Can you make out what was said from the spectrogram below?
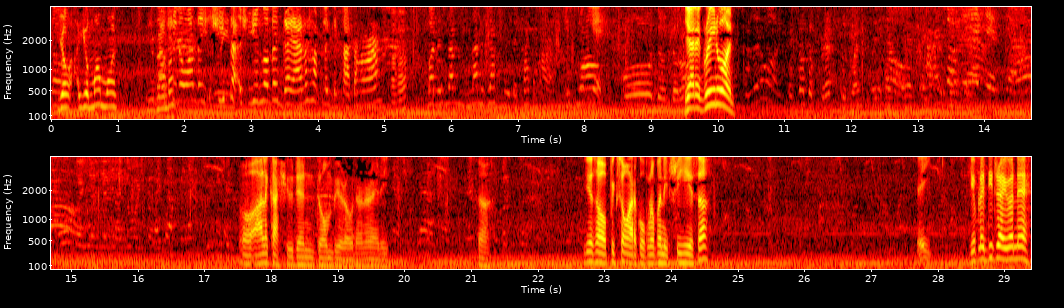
No. your your mom wants? You No, remember? she don't want the. She, ta- you know the Guyana have like the katahar, Uh-huh. but it's not not the jackfruit, the katahar. It's not yet. Oh, the the. Yeah, the green one. It's not the breadfruit, right? Oh, the cashew then don't be road already. So, yes, I'll pick some article na panik tree here, sir. Hey, you dry one there.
